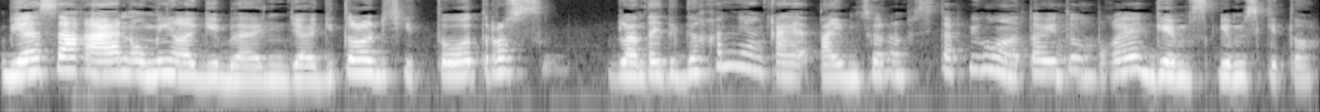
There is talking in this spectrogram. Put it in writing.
biasa kan Umi lagi belanja gitu loh di situ. Terus lantai tiga kan yang kayak time zone apa sih? Tapi gue gak tahu itu. Pokoknya games-games gitu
